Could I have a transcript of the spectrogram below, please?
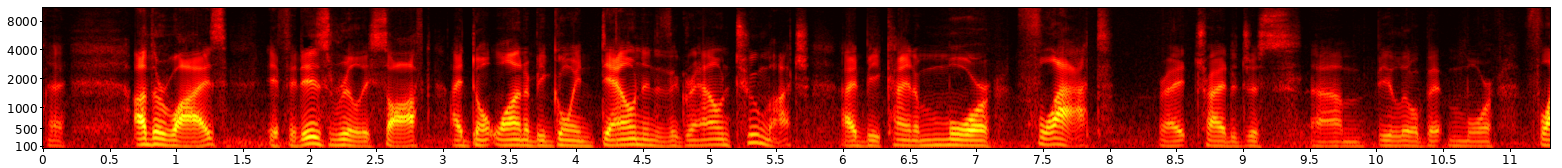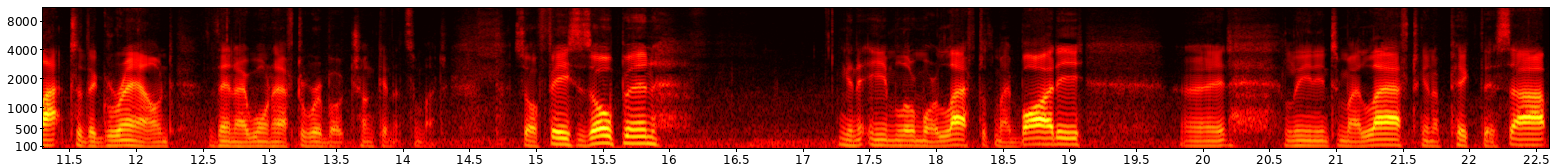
okay. Otherwise, if it is really soft, I don't want to be going down into the ground too much. I'd be kind of more flat, right? Try to just um, be a little bit more flat to the ground, then I won't have to worry about chunking it so much. So face is open. I'm gonna aim a little more left with my body. All right, leaning to my left, gonna pick this up.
